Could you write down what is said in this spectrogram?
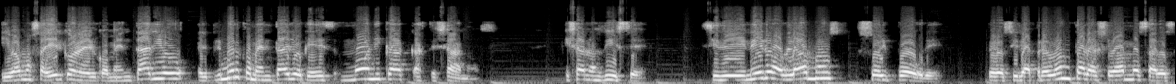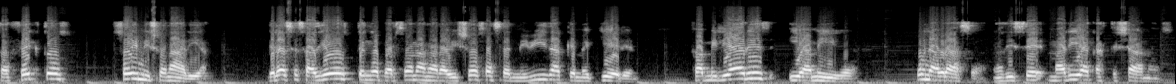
Y vamos a ir con el comentario, el primer comentario que es Mónica Castellanos. Ella nos dice, si de dinero hablamos, soy pobre, pero si la pregunta la llevamos a los afectos, soy millonaria. Gracias a Dios tengo personas maravillosas en mi vida que me quieren, familiares y amigos. Un abrazo, nos dice María Castellanos.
